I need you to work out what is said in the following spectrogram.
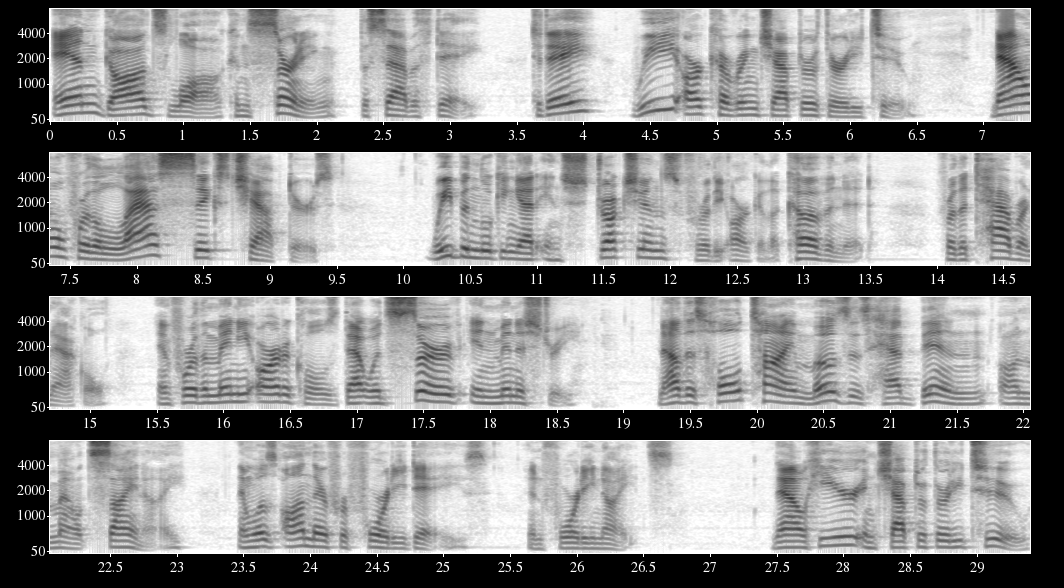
and God's law concerning the Sabbath day. Today, we are covering chapter 32. Now, for the last six chapters, we've been looking at instructions for the Ark of the Covenant, for the tabernacle, and for the many articles that would serve in ministry. Now, this whole time, Moses had been on Mount Sinai and was on there for 40 days and 40 nights. Now, here in chapter 32,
